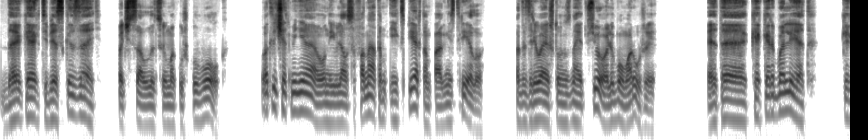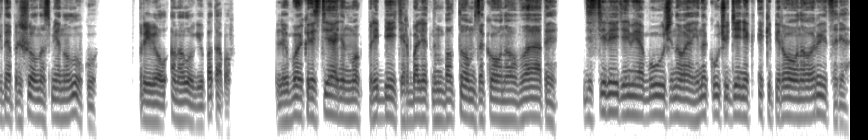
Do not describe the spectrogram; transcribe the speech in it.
«Да как тебе сказать?» — почесал лысую макушку волк. В отличие от меня, он являлся фанатом и экспертом по огнестрелу, подозревая, что он знает все о любом оружии. «Это как арбалет, когда пришел на смену луку. Привел аналогию Потапов. Любой крестьянин мог прибить арбалетным болтом закованного в латы, десятилетиями обученного и на кучу денег экипированного рыцаря.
